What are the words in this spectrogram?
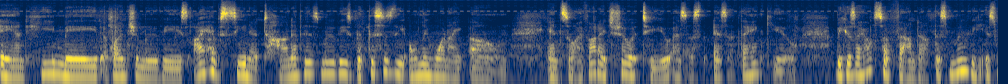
and he made a bunch of movies. I have seen a ton of his movies, but this is the only one I own. And so I thought I'd show it to you as a, as a thank you because I also found out this movie is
